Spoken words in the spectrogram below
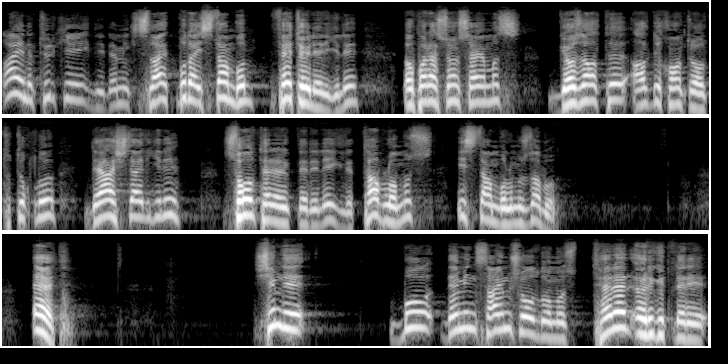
aynı Türkiye'ydi demek slide. Bu da İstanbul FETÖ ile ilgili operasyon sayımız gözaltı, adli kontrol, tutuklu, DAEŞ ile ilgili sol terörlükleriyle ilgili tablomuz İstanbul'umuzda bu. Evet. Şimdi bu demin saymış olduğumuz terör örgütleri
